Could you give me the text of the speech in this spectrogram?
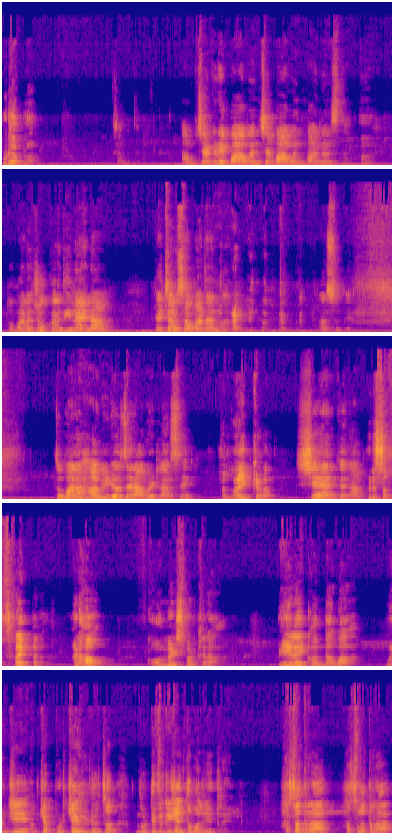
पुढे आपला. आमच्याकडे बावनच्या बावन पानं असतात. तुम्हाला जोकर दिलाय ना त्याच्यावर समाधान असू द्या. तुम्हाला हा व्हिडिओ जर आवडला असेल तर लाईक करा. शेअर करा. आणि सबस्क्राईब करा. आणि हो कॉमेंट्स पण करा. बेल आयकॉन दाबा. म्हणजे आमच्या पुढच्या व्हिडिओचं नोटिफिकेशन तुम्हाला येत राहील. हसत राहा हसवत राहा.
